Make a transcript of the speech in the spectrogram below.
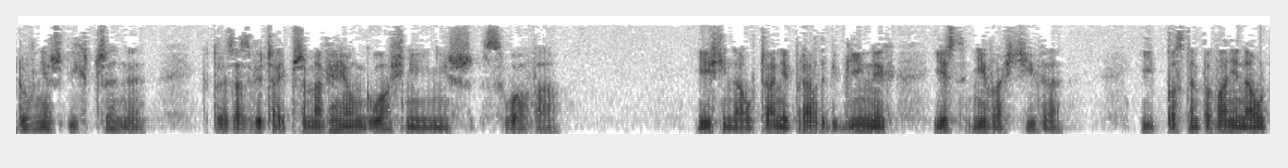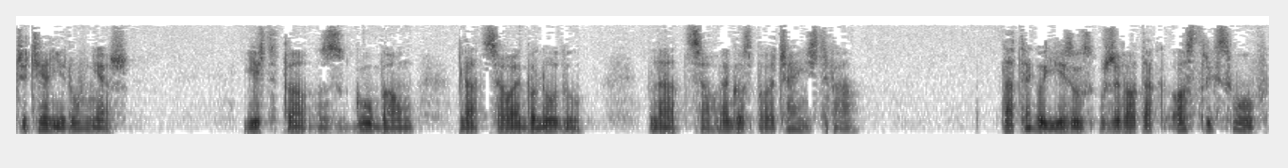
również ich czyny, które zazwyczaj przemawiają głośniej niż słowa. Jeśli nauczanie prawd biblijnych jest niewłaściwe i postępowanie nauczycieli również, jest to zgubą dla całego ludu, dla całego społeczeństwa. Dlatego Jezus używał tak ostrych słów,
